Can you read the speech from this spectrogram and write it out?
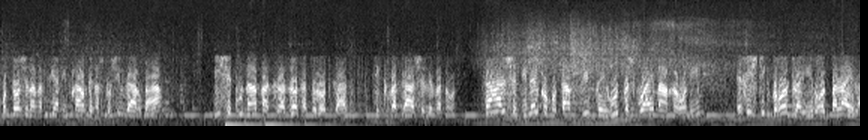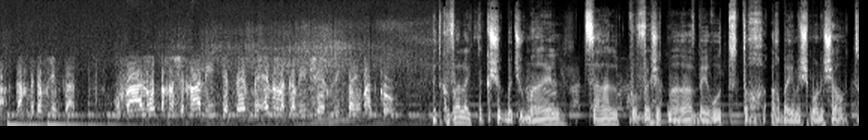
מותו של הנשיא הנבחר בן ה-34, מי שכונה בכרזות התולות כאן, תקוותה של לבנון. צה"ל שדילל כוחותיו סביב ביירות בשבועיים האחרונים, הכיש תגבורות לעיר עוד בלילה, כך מדווחים כאן. ופעל עוד בחשיכה להתייצב מעבר לקווים שהחזיק בהם עד כה. בתגובה להתנגשות בג'ומאייל, צה"ל כובש את מערב ביירות תוך 48 שעות.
